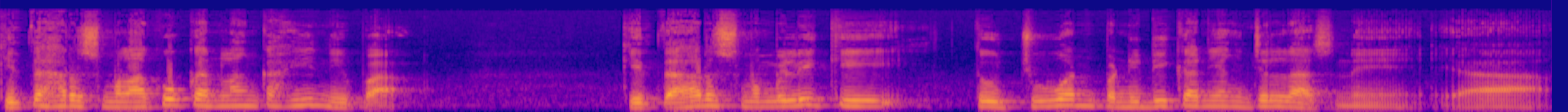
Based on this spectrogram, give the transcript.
kita harus melakukan langkah ini, Pak. Kita harus memiliki tujuan pendidikan yang jelas nih, ya.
